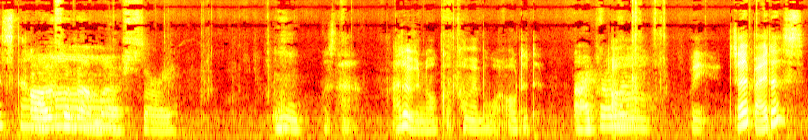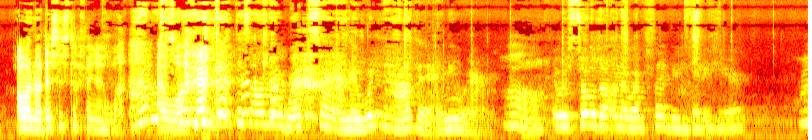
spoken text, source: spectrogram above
Yes, that Oh, this one got mush. Sorry. Ooh, what's that? I don't even know. I can't remember what I ordered. Eye primer. Oh, wait. Did I buy this? Oh, no, this is the thing I want. I was I want. trying to get this on their website and they wouldn't have it anywhere. oh. It was sold out on their website, but you can get it here. Wow.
